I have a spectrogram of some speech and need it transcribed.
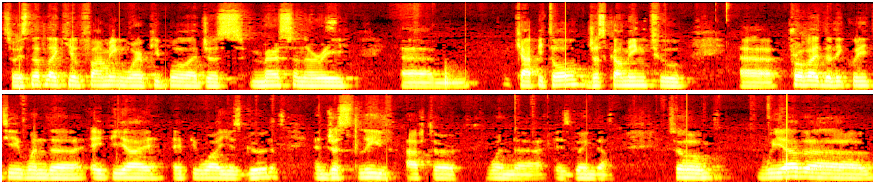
So it's not like yield farming where people are just mercenary um, capital, just coming to uh, provide the liquidity when the API APY is good, and just leave after when uh, it's going down. So we have a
